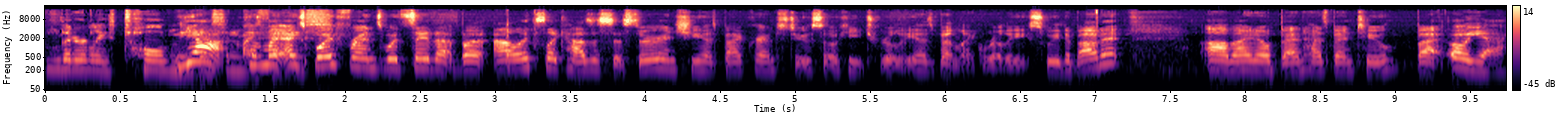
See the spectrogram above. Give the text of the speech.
literally told me yeah, this in my because my ex boyfriends would say that, but Alex like has a sister and she has back cramps too, so he truly has been like really sweet about it. Um, I know Ben has been too, but Oh yeah,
